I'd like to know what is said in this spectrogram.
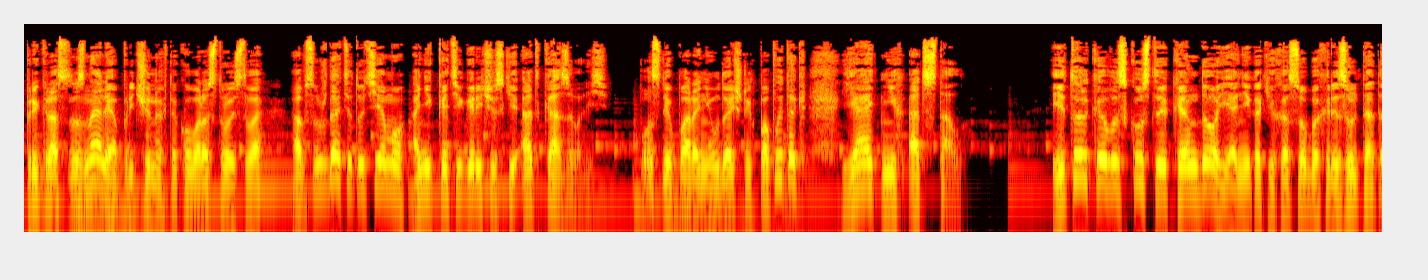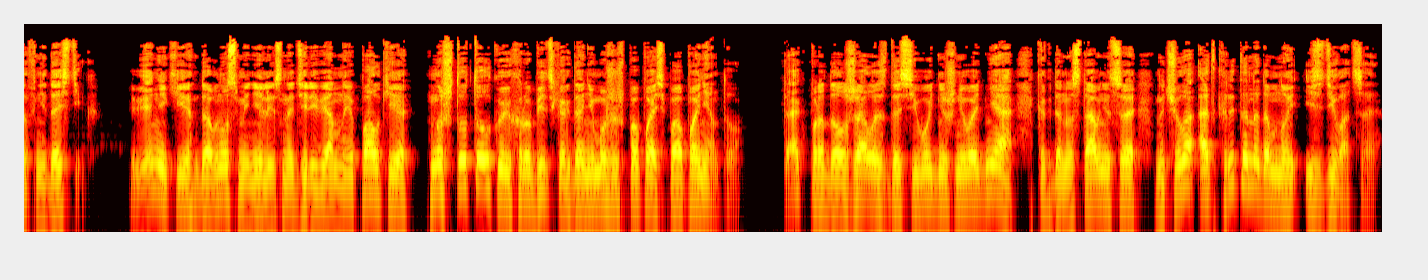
прекрасно знали о причинах такого расстройства, обсуждать эту тему они категорически отказывались. После пары неудачных попыток я от них отстал. И только в искусстве кендо я никаких особых результатов не достиг. Веники давно сменились на деревянные палки, но что толку их рубить, когда не можешь попасть по оппоненту? Так продолжалось до сегодняшнего дня, когда наставница начала открыто надо мной издеваться.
